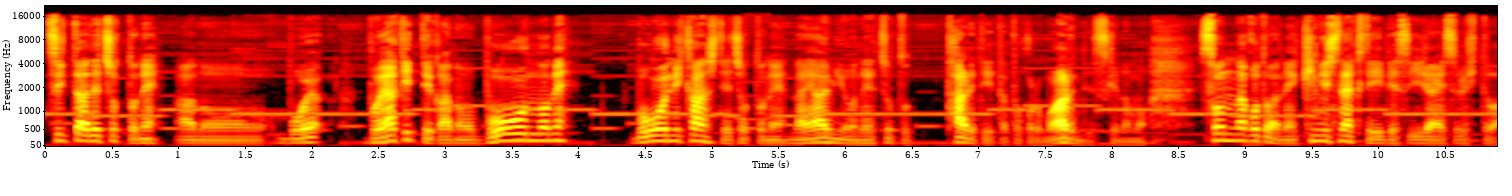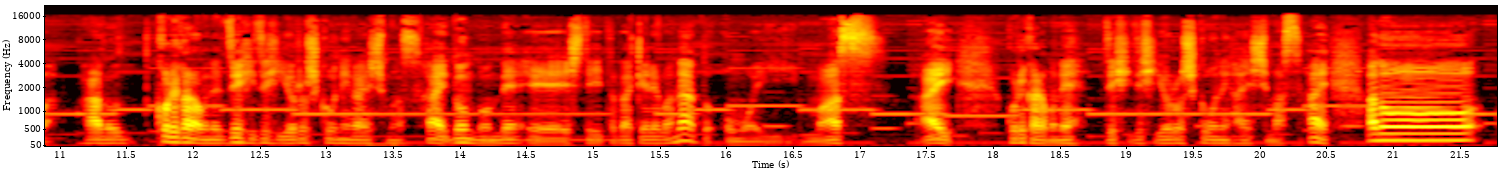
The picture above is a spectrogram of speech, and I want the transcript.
ツイッターでちょっとね、あのぼや、ぼやきっていうか、あの、防音のね、防音に関してちょっとね、悩みをね、ちょっと垂れていたところもあるんですけども、そんなことはね、気にしなくていいです、依頼する人は。あの、これからもね、ぜひぜひよろしくお願いします。はい。どんどんね、えーしていただければなと思います。はい。これからもね、ぜひぜひよろしくお願いします。はい。あのー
